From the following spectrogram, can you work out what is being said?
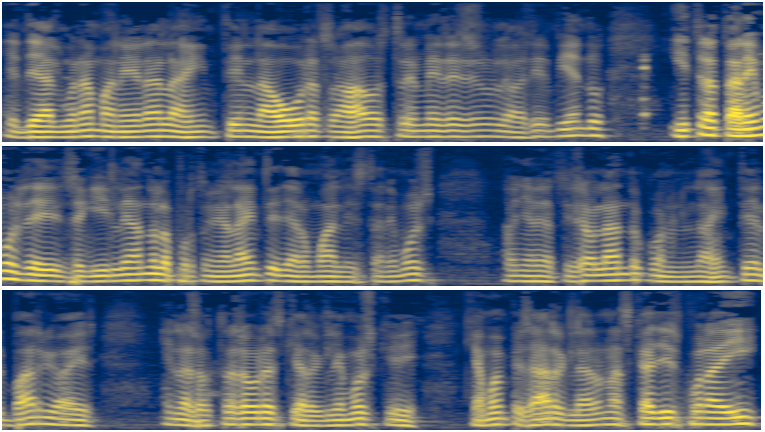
eh, de alguna manera la gente en la obra trabaja dos, tres meses, eso le va sirviendo. Y trataremos de seguirle dando la oportunidad a la gente de Yaromal. Estaremos, doña Beatriz, hablando con la gente del barrio a ver en las otras obras que arreglemos, que, que vamos a empezar a arreglar unas calles por ahí,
